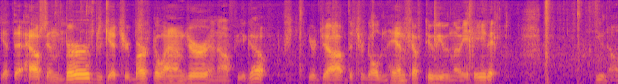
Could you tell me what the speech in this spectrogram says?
get that house in the burbs, get your Barca lounger, and off you go. Your job that you're golden handcuffed to, even though you hate it. You know.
